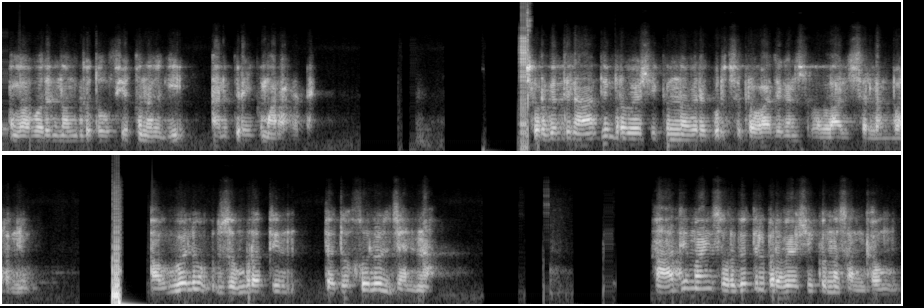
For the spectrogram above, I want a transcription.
അള്ളാഹു നമുക്ക് തോഫിയൊക്കെ നൽകി അനുഗ്രഹിക്കുമാറാകട്ടെ. സ്വർഗത്തിൽ ആദ്യം പ്രവേശിക്കുന്നവരെ കുറിച്ച് പ്രവാചകൻ വസല്ലം പറഞ്ഞു. അവലു സുമ്രത്തിൻ തദ്ഖുലുൽ ജന്ന. ആദ്യമായി സ്വർഗത്തിൽ പ്രവേശിക്കുന്ന സംഘം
